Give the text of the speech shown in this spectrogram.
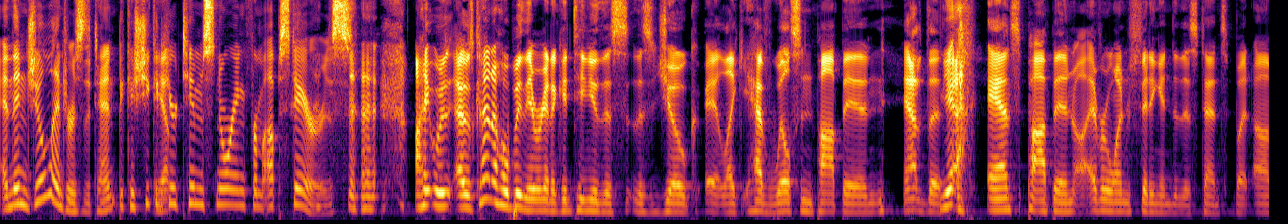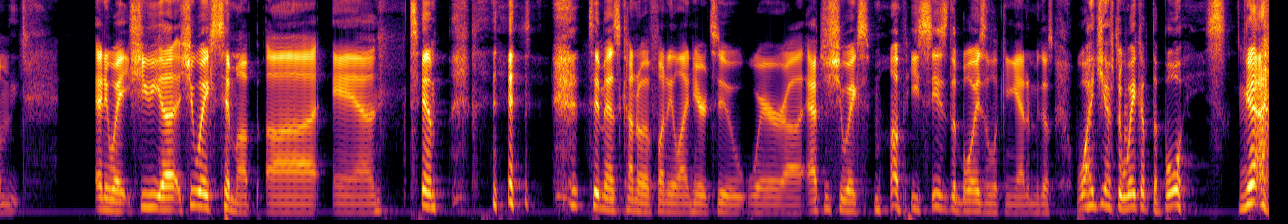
and then Jill enters the tent because she could Yep. hear Tim snoring from upstairs. I was I was kind of hoping they were going to continue this this joke, eh, like have Wilson pop in, have the Yeah. ants pop in, everyone fitting into this tent. But um, anyway, she uh, she wakes Tim up, uh, and Tim Tim has kind of a funny line here too, where uh, after she wakes him up, he sees the boys looking at him and goes, "Why'd you have to wake up the boys?" Yeah.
